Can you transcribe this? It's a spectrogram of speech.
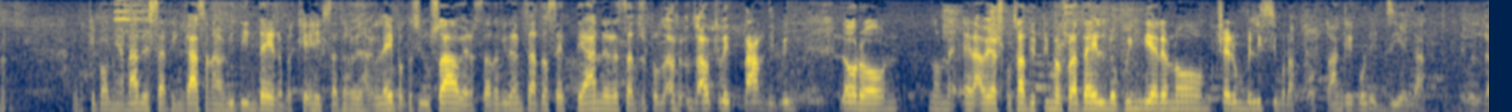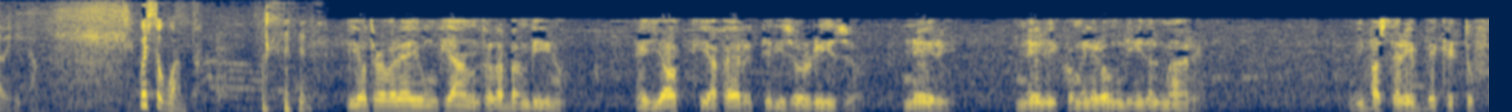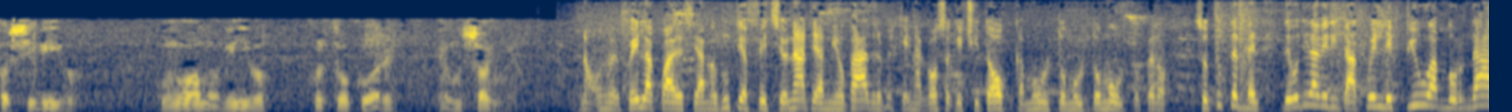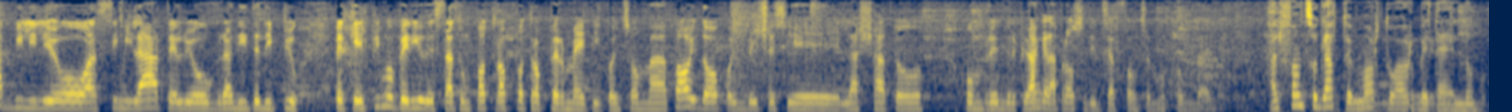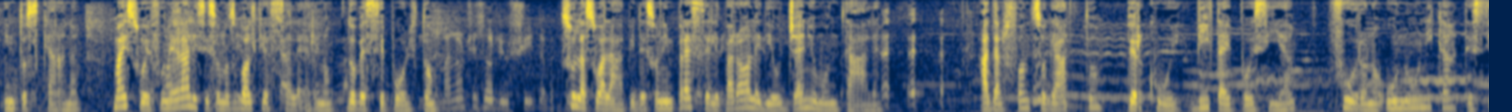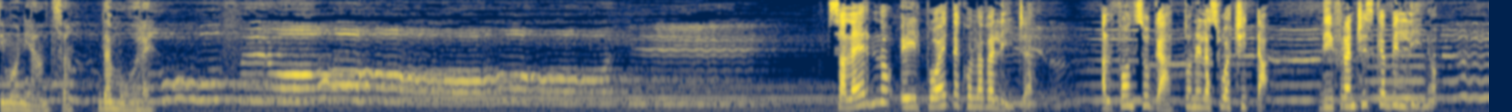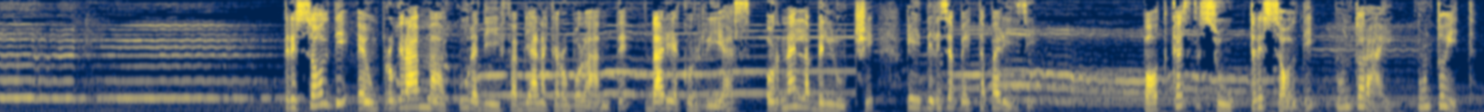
perché poi mia madre è stata in casa una vita intera, perché stata, all'epoca si usava, era stata fidanzata sette anni, era stata sposata altrettanti, quindi loro era, aveva sposato il primo fratello, quindi erano, c'era un bellissimo rapporto anche con le zie gatte, devo dire la verità. Questo quanto? Io troverei un pianto da bambino e gli occhi aperti di sorriso, neri, neri come le rondini del mare. Mi basterebbe che tu fossi vivo, un uomo vivo col tuo cuore e un sogno. No, quella quale siamo tutti affezionati a mio padre perché è una cosa che ci tocca molto molto molto, però sono tutte belle. Devo dire la verità, quelle più abbordabili le ho assimilate, le ho gradite di più, perché il primo periodo è stato un po' troppo troppo ermetico, insomma, poi dopo invece si è lasciato comprendere più, anche la prosa di Zio Alfonso è molto bella. Alfonso Gatto è morto a Orbetello, in Toscana, ma i suoi funerali si sono svolti a Salerno, dove è sepolto. Sulla sua lapide sono impresse le parole di Eugenio Montale. Ad Alfonso Gatto, per cui vita e poesia furono un'unica testimonianza d'amore. Salerno e il poeta con la valigia. Alfonso Gatto nella sua città di Francesca Bellino. Tre Soldi è un programma a cura di Fabiana Carobolante, Daria Corrias, Ornella Bellucci ed Elisabetta Parisi. Podcast su tresoldi.rai.it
